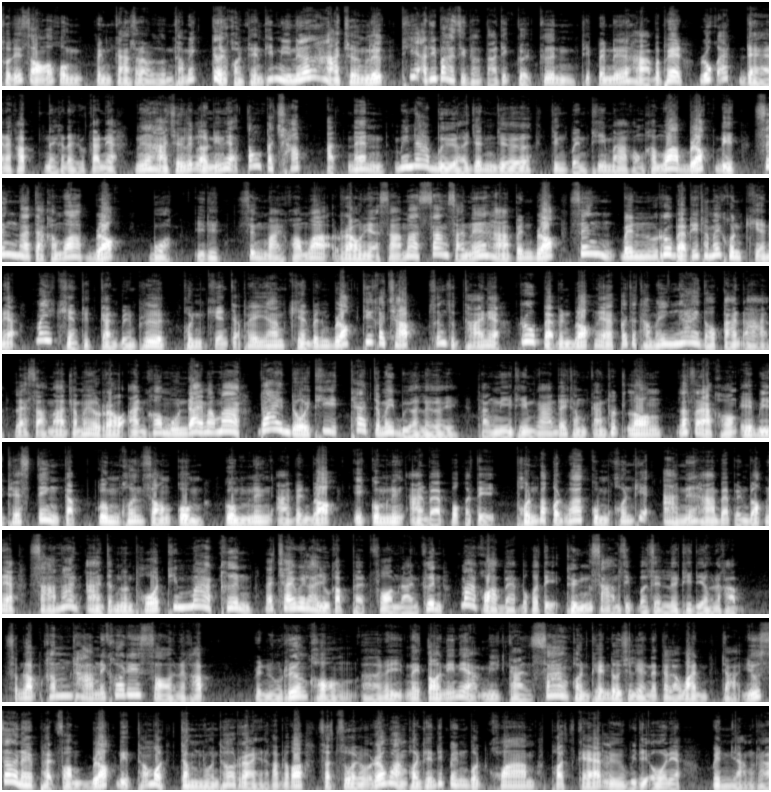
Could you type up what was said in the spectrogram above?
ส่วนที่ 2 ก็คงเป็นการสนับสนุนทำให้เกิดคอนเทนต์ที่มีเนื้อหาเชิงลึก ที่อธิบายสิ่งต่างๆ ที่เกิดขึ้น ที่เป็นเนื้อหาประเภท look at that นะครับในขณะเดียวกันเนี่ยเนื้อหาเชิงลึกเหล่านี้เนี่ยต้องกระชับอัดแน่นไม่น่าเบื่อเยิ่นเย้อจึงเป็นที่มาของคำว่า Blockdit ซึ่งมาจากคำว่าบล็อกบวก edit ซึ่งหมายความว่าเราเนี่ยสามารถสร้างสรรค์เนื้อหาเป็นบล็อก ซึ่งเป็นรูปแบบที่ทำให้คนเขียนเนี่ยไม่เขียนติดกันเป็นพืช คนเขียนจะพยายามเขียนเป็นบล็อกที่กระชับ ซึ่งสุดท้ายเนี่ยรูปแบบเป็นบล็อกเนี่ยก็จะทำให้ง่ายต่อการอ่าน และสามารถทำให้เราอ่านข้อมูลได้มากๆ ได้โดยที่แทบจะไม่เบื่อเลยทั้งนี้ทีมงานได้ทำการทดลองลักษณะของ A/B testing กับกลุ่มคน 2 กลุ่ม กลุ่มหนึ่งอ่านเป็นบล็อก อีกกลุ่มหนึ่งอ่านแบบปกติ ผลปรากฏว่ากลุ่มคนที่อ่านเนื้อหาแบบเป็นบล็อกเนี่ยสามารถอ่านจำนวนโพสต์ที่มากขึ้น และใช้เวลาอยู่กับแพลตฟอร์มนานขึ้น มากกว่าแบบปกติถึง 30%เลยทีเดียวนะครับสำหรับคำถามในข้อที่2นะครับเป็นเรื่องของอในในตอนนี้เนี่ยมีการสร้างคอนเทนต์โดยเฉลี่ยในแต่ละวันจาก user ในแพลตฟอร์ม Blockdit ทั้งหมดจำนวนเท่าไหร่นะครับแล้วก็สัดส่วนระหว่างคอนเทนต์ที่เป็นบทความพอดแคสต์หรือวิดีโอเนี่ยเป็นอย่างไร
